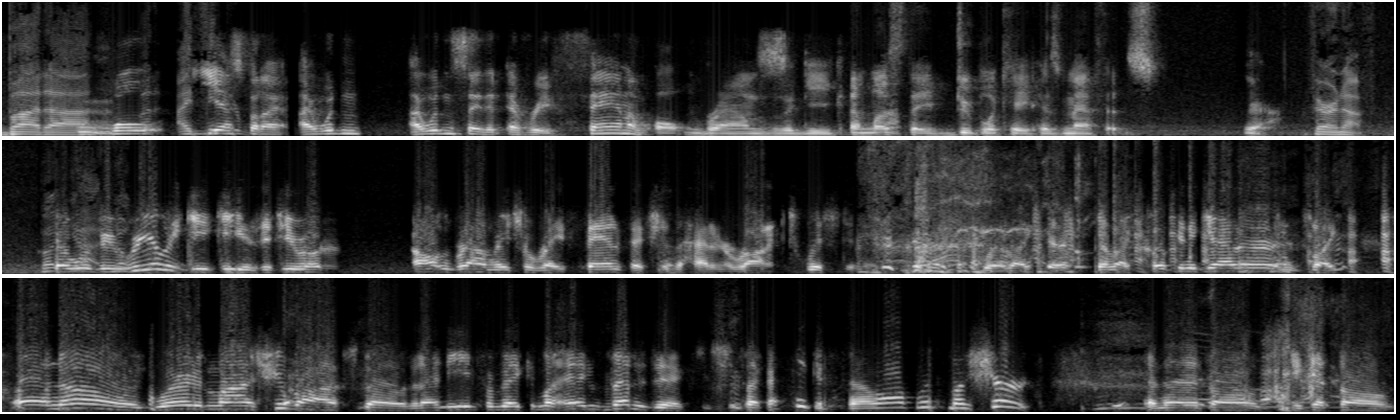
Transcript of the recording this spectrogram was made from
But uh, Well, but I think yes, but I, I wouldn't I wouldn't say that every fan of Alton Brown's is a geek unless they duplicate his methods. Yeah. fair enough. But What yeah, would be no, really geeky is if you wrote Alton Brown, Rachael Ray fan fiction that had an erotic twist in it, where like they're they're like cooking together, and it's like, oh no, where did my shoebox go that I need for making my eggs Benedict? And she's like, I think it fell off with my shirt, and then it's all it gets all.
